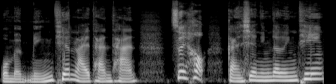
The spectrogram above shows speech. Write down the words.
我们明天来谈谈。最后，感谢您的聆听。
